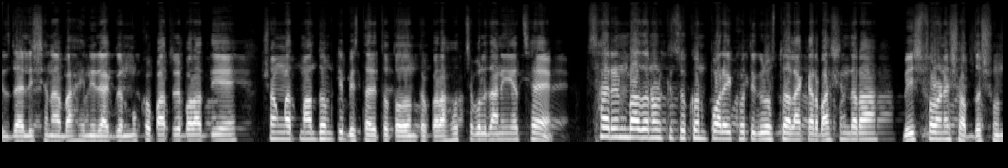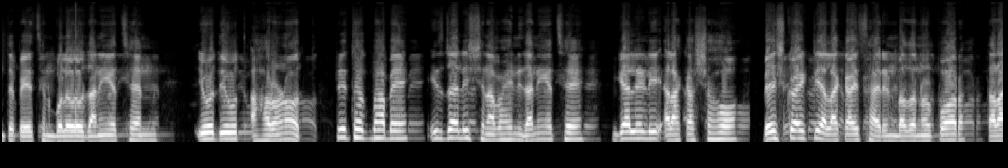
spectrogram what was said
ইসরায়েলি সেনাবাহিনীর একজন মুখপাত্রের বরাত দিয়ে সংবাদ মাধ্যমটি বিস্তারিত তদন্ত করা হচ্ছে বলে জানিয়েছে। সাইরেন বাজানোর কিছুক্ষণ পরে ক্ষতিগ্রস্ত এলাকার বাসিন্দারা বিস্ফোরণের শব্দ শুনতে পেয়েছেন বলেও জানিয়েছেন ইউদিউত আহরণত। পৃথকভাবে ইসরায়েলি সেনাবাহিনী জানিয়েছে, গ্যালিলি এলাকা সহ বেশ কয়েকটি এলাকায় সাইরেন বাজানোর পর তারা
